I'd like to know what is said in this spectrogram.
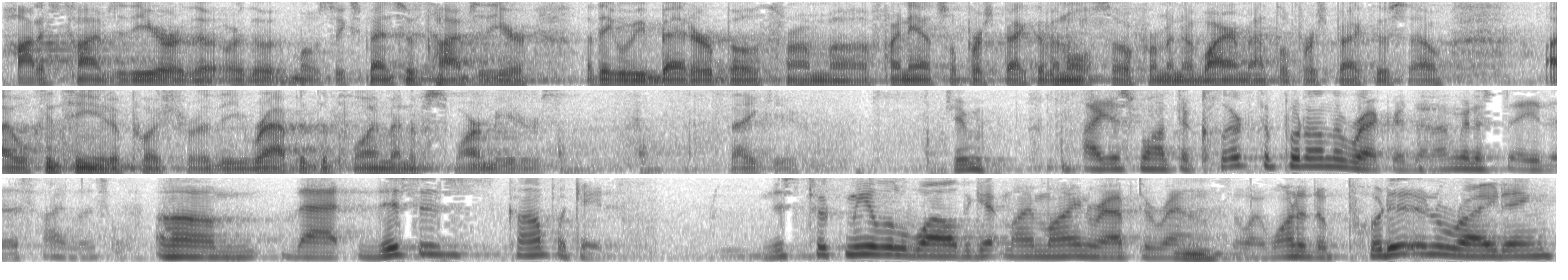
hottest times of the year or the, or the most expensive times of the year. I think it would be better both from a financial perspective and also from an environmental perspective. So I will continue to push for the rapid deployment of smart meters. Thank you. Jim? I just want the clerk to put on the record that I'm going to say this, hi Liz, um, that this is complicated. And this took me a little while to get my mind wrapped around, mm. so I wanted to put it in writing.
